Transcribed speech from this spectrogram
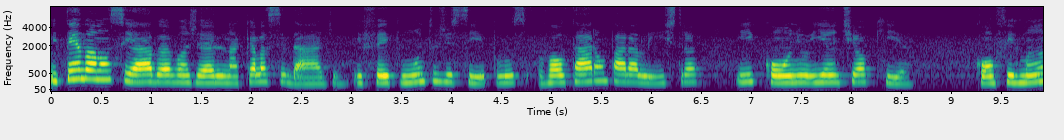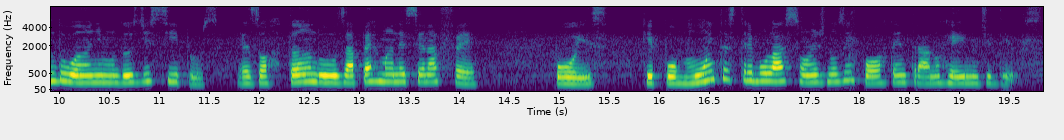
E tendo anunciado o evangelho naquela cidade e feito muitos discípulos, voltaram para Listra, Icônio e Antioquia, confirmando o ânimo dos discípulos, exortando-os a permanecer na fé, pois que por muitas tribulações nos importa entrar no reino de Deus.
